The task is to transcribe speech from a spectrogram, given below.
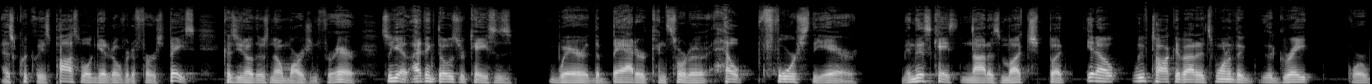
as quickly as possible and get it over to first base because you know there's no margin for error. So yeah, I think those are cases where the batter can sort of help force the air. In this case, not as much, but you know, we've talked about it. It's one of the, the great or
